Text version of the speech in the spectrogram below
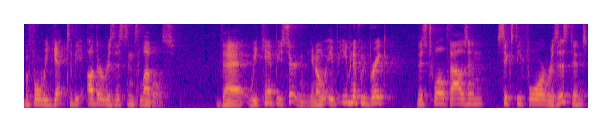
before we get to the other resistance levels that we can't be certain. You know, if, even if we break this 12,000 64 resistance,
